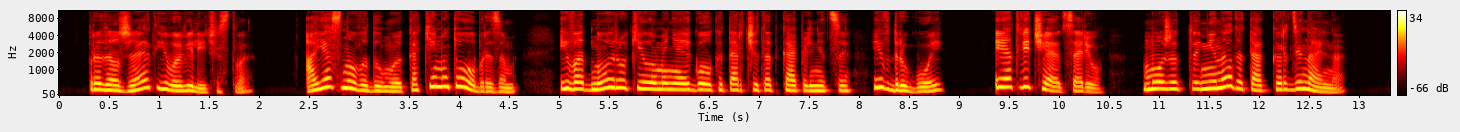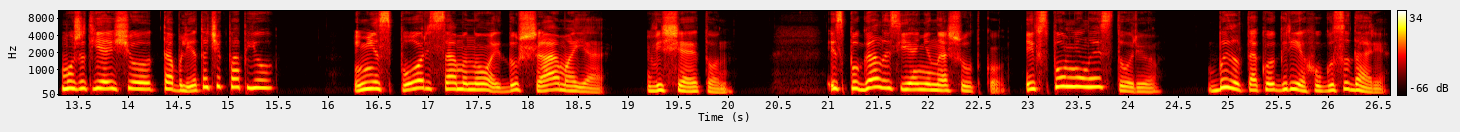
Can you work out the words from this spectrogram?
— продолжает его величество. А я снова думаю, каким это образом и в одной руке у меня иголка торчит от капельницы, и в другой. И отвечаю царю, может, не надо так кардинально? Может, я еще таблеточек попью? «Не спорь со мной, душа моя», — вещает он. Испугалась я не на шутку и вспомнила историю. Был такой грех у государя.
